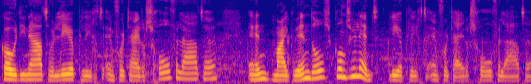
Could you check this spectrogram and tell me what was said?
coördinator leerplicht en voortijdig schoolverlaten en Mike Wendels, consulent leerplicht en voortijdig schoolverlaten.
